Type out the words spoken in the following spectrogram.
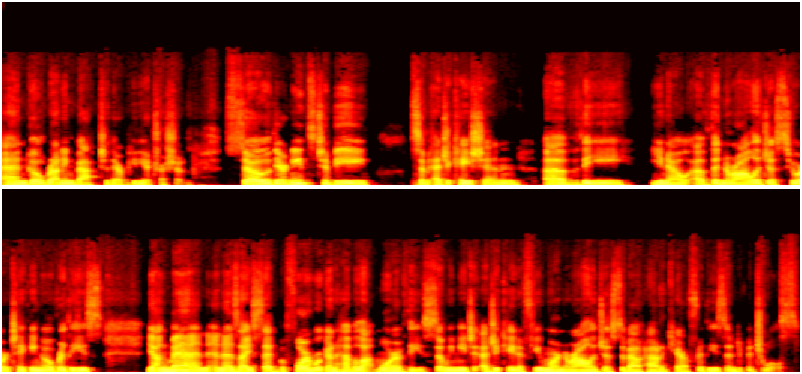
and go running back to their pediatrician. So there needs to be some education of the you know, of the neurologists who are taking over these young men. And as I said before, we're going to have a lot more of these. So we need to educate a few more neurologists about how to care for these individuals.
